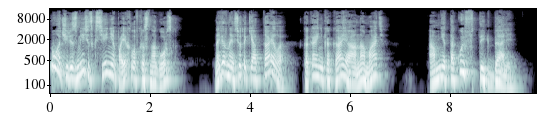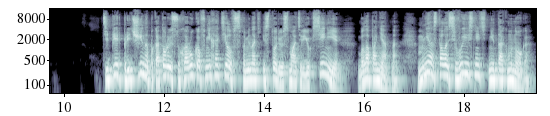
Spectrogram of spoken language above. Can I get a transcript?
Ну, а через месяц Ксения поехала в Красногорск. Наверное, все-таки оттаяла, Какая-никакая, а она мать. А мне такой втык дали. Теперь причина, по которой Сухоруков не хотел вспоминать историю с матерью Ксении, была понятна. Мне осталось выяснить не так много.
